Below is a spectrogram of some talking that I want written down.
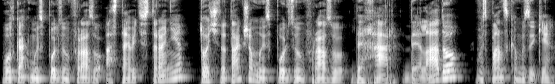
Вот как мы используем фразу «оставить в стороне», точно так же мы используем фразу «dejar de lado» в испанском языке.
